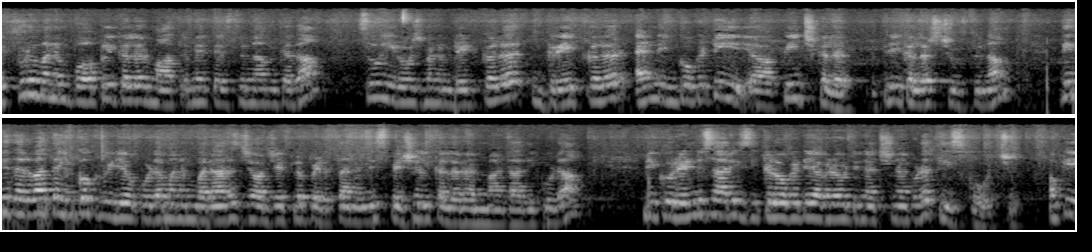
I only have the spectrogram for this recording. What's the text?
ఎప్పుడు మనం పర్పుల్ కలర్ మాత్రమే తెస్తున్నాం కదా సో ఈ రోజు మనం red colour grape colour and ఇంకొకటి పీచ్ కలర్ త్రీ కలర్స్ చూస్తున్నాం. దీని తర్వాత ఇంకొక వీడియో కూడా మనం బనారస్ జార్జెట్లో పెడతానండి స్పెషల్ కలర్ అనమాట అది కూడా. మీకు రెండు సారీస్ ఇక్కడ ఒకటి అక్కడ ఒకటి నచ్చినా కూడా తీసుకోవచ్చు. ఓకే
